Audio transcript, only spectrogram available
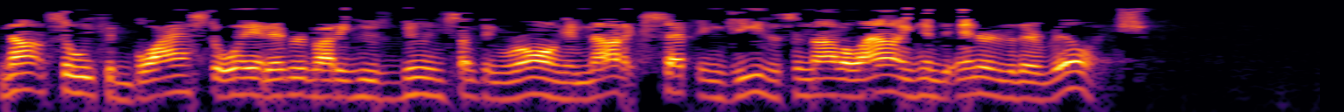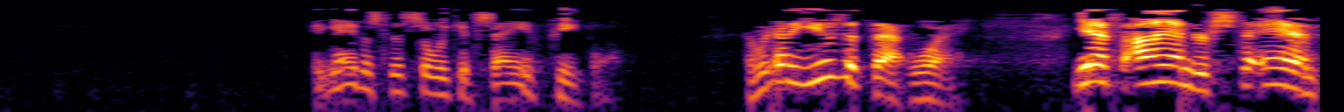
not so we could blast away at everybody who's doing something wrong and not accepting Jesus and not allowing Him to enter into their village. He gave us this so we could save people. And we've got to use it that way. Yes, I understand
